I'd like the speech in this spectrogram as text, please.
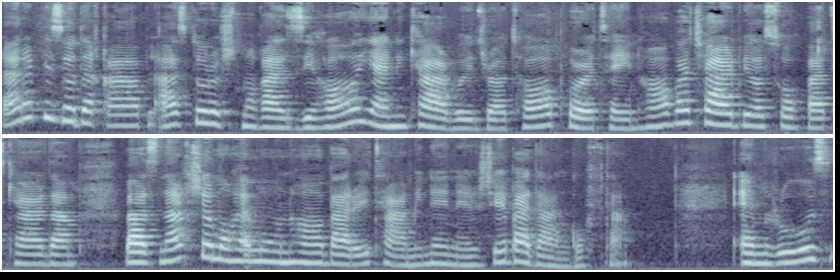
در اپیزود قبل از درشت مغذی ها یعنی کربوهیدرات ها، پروتئین ها و چربی ها صحبت کردم و از نقش مهم اونها برای تامین انرژی بدن گفتم. امروز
